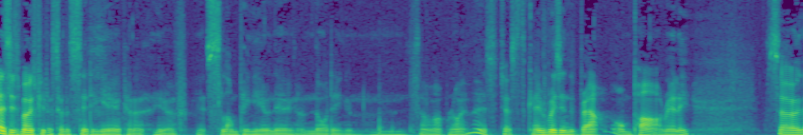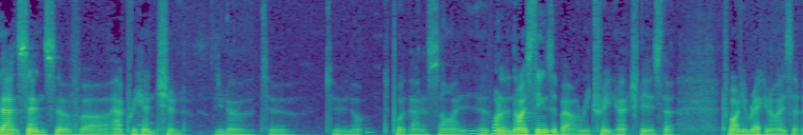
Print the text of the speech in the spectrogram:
As is most people sort of sitting here, kind of, you know, slumping here and there, kind of nodding and, and some upright. It's just everybody's in about on par, really. So that sense of uh, apprehension, you know, to to not to put that aside. Uh, one of the nice things about a retreat actually is that while you recognise that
